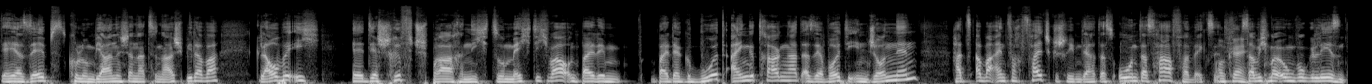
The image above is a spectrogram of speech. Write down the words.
der ja selbst kolumbianischer Nationalspieler war, glaube ich, äh, der Schriftsprache nicht so mächtig war und bei dem bei der Geburt eingetragen hat, also er wollte ihn John nennen, hat es aber einfach falsch geschrieben. Der hat das O und das H verwechselt. Okay. Das habe ich mal irgendwo gelesen.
